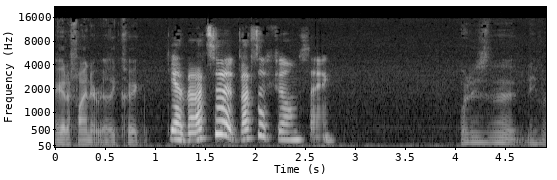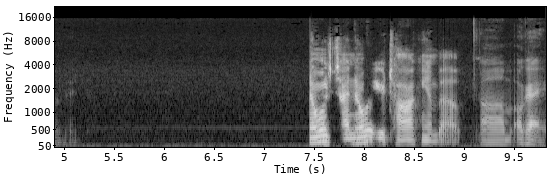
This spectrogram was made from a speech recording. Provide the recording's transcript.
I gotta find it really quick. yeah, that's a that's a film thing. What is the name of it? I know what I know what you're talking about. Um, okay.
